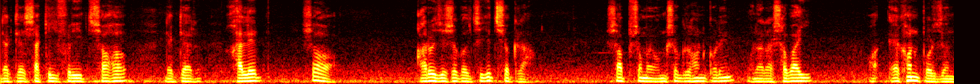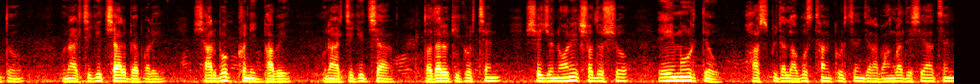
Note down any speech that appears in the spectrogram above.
ডক্টর শাকিল ফরিদ সহ ডক্টর খালেদ সহ আরও যে সকল চিকিৎসকরা সব সময় অংশগ্রহণ করেন ওনারা সবাই এখন পর্যন্ত ওনার চিকিৎসার ব্যাপারে সার্বক্ষণিকভাবে ওনার চিকিৎসা তদারকি করছেন। সেজন্য অনেক সদস্য এই মুহূর্তেও হসপিটালে অবস্থান করছেন, যারা বাংলাদেশে আছেন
